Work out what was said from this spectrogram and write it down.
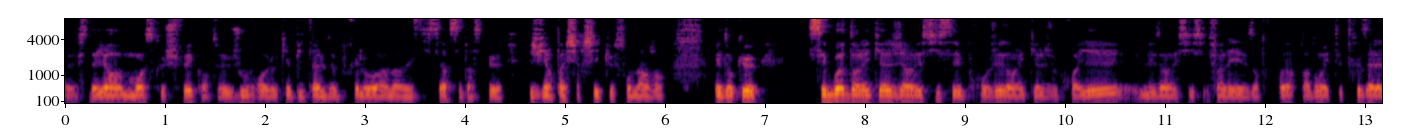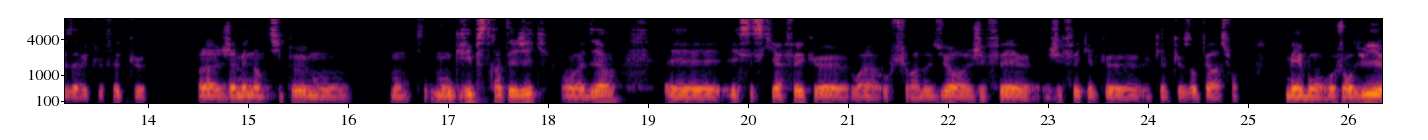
Euh, c'est d'ailleurs moi ce que je fais quand euh, j'ouvre le capital de Prélo à un investisseur, c'est parce que je viens pas chercher que son argent. Et donc euh, ces boîtes dans lesquelles j'ai investi, ces projets dans lesquels je croyais, les investisseurs, enfin les entrepreneurs pardon étaient très à l'aise avec le fait que voilà j'amène un petit peu mon mon, mon grip stratégique, on va dire, et, et c'est ce qui a fait que voilà au fur et à mesure j'ai fait j'ai fait quelques quelques opérations. Mais bon aujourd'hui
